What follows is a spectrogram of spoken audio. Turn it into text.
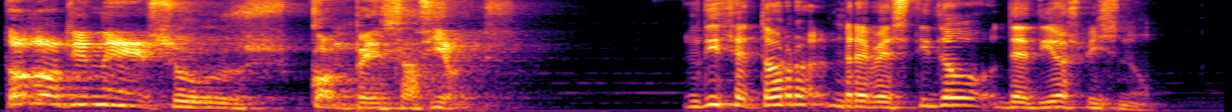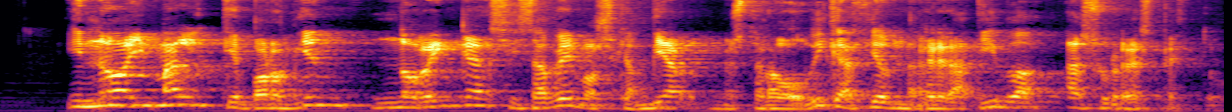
todo tiene sus compensaciones. Dice Thor revestido de Dios Vishnu. Y no hay mal que por bien no venga si sabemos cambiar nuestra ubicación relativa a su respecto.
